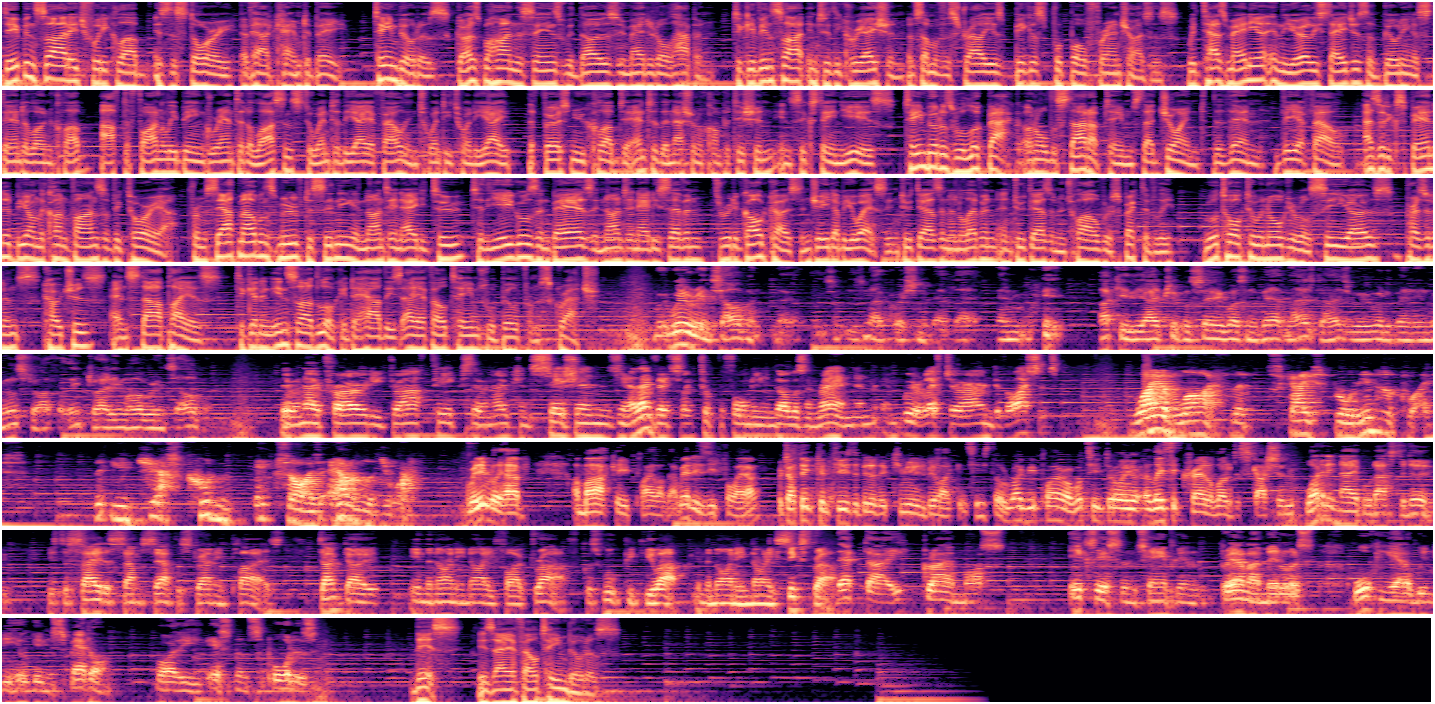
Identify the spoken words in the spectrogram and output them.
Deep inside each footy club is the story of how it came to be. Team Builders goes behind the scenes with those who made it all happen to give insight into the creation of some of Australia's biggest football franchises. With Tasmania in the early stages of building a standalone club, after finally being granted a license to enter the AFL in 2028, the first new club to enter the national competition in 16 years, Team Builders will look back on all the startup teams that joined the then VFL as it expanded beyond the confines of Victoria. From South Melbourne's move to Sydney in 1982 to the Eagles and Bears in 1987 through to Gold Coast and GWS in 2011 and 2012 respectively, we'll talk to inaugural CEOs, presidents, coaches, and star players to get an inside look into how these AFL teams were built from scratch. We we were insolvent. There's, there's no question about that. And we, lucky the ACCC wasn't about in those days. We would have been in real strife, I think, trading while we we're insolvent. There were no priority draft picks. There were no concessions. You know, they virtually took the $4 million and ran, and, and we were left to our own devices. Way of life that Skase brought into the place that you just couldn't excise out of the joint. We didn't really have a marquee player like that. We had Izzy Folau, which I think confused a bit of the community to be like, is he still a rugby player or what's he doing? At least it created a lot of discussion. What it enabled us to do is to say to some South Australian players, don't go in the 1995 draft because we'll pick you up in the 1996 draft. That day, Graham Moss, ex Essendon champion, Brownlow medalist, walking out of Windy Hill getting spat on by the Essendon supporters. This is AFL Team Builders.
